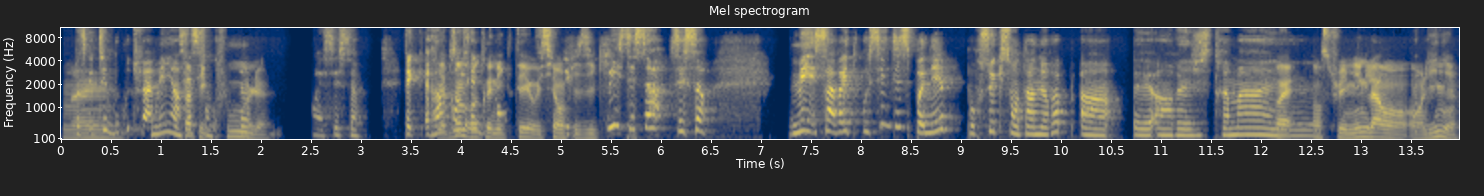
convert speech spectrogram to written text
Parce que tu sais, beaucoup de familles, en fait. Ça, c'est cool. Ouais, c'est ça. Fait Il y a besoin de reconnecter aussi en physique. Oui, c'est ça, c'est ça. Mais ça va être aussi disponible pour ceux qui sont en Europe en euh, enregistrement. Euh, ouais, en streaming, là, en ligne.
